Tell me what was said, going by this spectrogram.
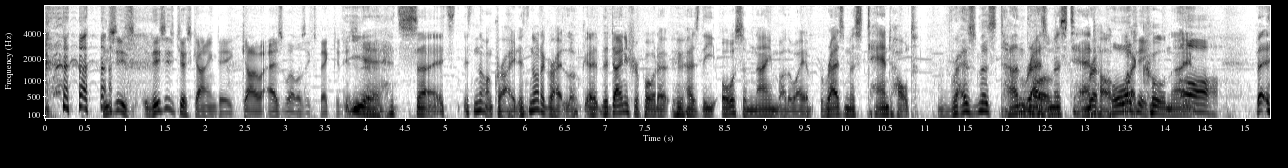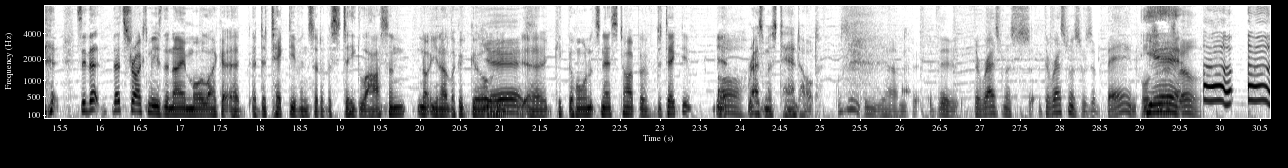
out. this is this is just going to go as well as expected, isn't it? Yeah, it's uh, it's it's not great. It's not a great look. Uh, the Danish reporter, who has the awesome name by the way of Rasmus Tantholdt. Rasmus Tantholdt. Rasmus Tantholdt. What a cool name. Oh, That, see that that strikes me as the name more like a, a detective in sort of a Stieg Larsson, not you know like a girl Yes. who uh, kicked the hornet's nest type of detective. Yeah, Oh. Rasmus Tantholdt. wasn't the, um, the the Rasmus the Rasmus was a band, wasn't it? Yeah. As well?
